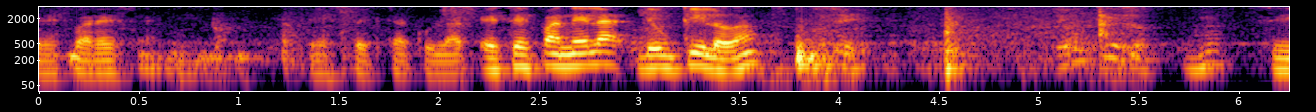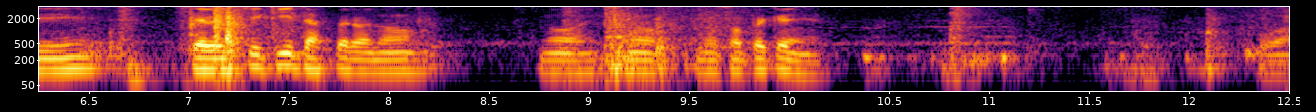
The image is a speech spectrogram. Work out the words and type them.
¿Qué les parece? Espectacular. Esa es panela de un kilo, ¿no? Sí. ¿De un kilo? Sí, se ven chiquitas, pero no, no, no, no son pequeñas. Wow.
